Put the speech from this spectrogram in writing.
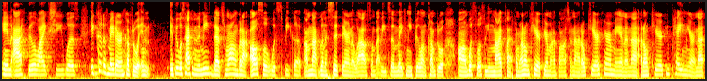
And I feel like she was, it could have made her uncomfortable. And if it was happening to me, that's wrong. But I also would speak up. I'm not gonna sit there and allow somebody to make me feel uncomfortable on what's supposed to be my platform. I don't care if you're my boss or not. I don't care if you're a man or not. I don't care if you pay me or not.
